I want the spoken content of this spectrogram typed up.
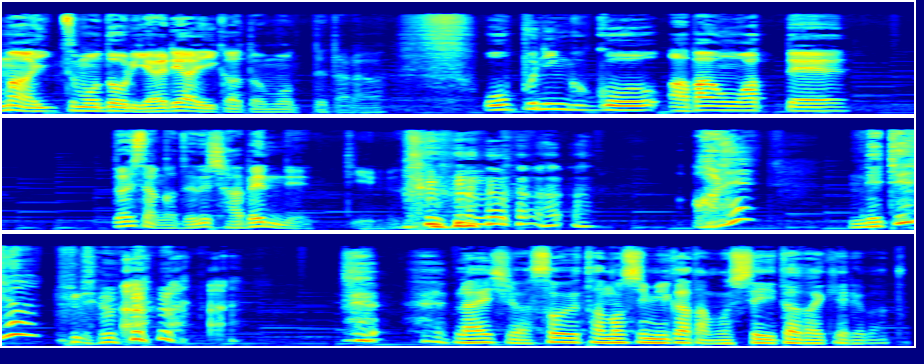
まあいつも通りやりゃいいかと思ってたら、オープニングこう、アバン終わって、大さんが全然喋んねえっていう。あれ？寝てる？来週はそういう楽しみ方もしていただければと。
